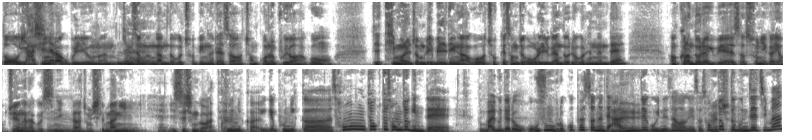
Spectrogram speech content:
또 야신이라고 불리우는 네. 김성근 감독을 초빙을 해서 정권을 부여하고 이제 팀을 좀 리빌딩하고 좋게 성적을 올리기 위한 노력을 했는데 어, 그런 노력에 비해서 순위가 역주행을 하고 있으니까 좀 실망이 예, 있으신 것 같아요. 음. 그러니까 이게 보니까 성적도 성적인데 그말 그대로 5승 후보로 꼽혔었는데 안 네. 되고 있는 상황에서 성적도 그렇죠. 문제지만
